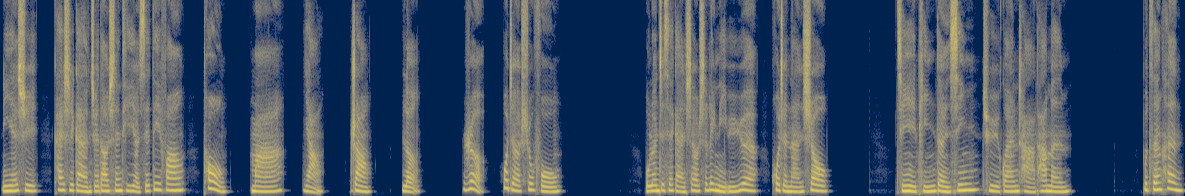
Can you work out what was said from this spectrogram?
你也许开始感觉到身体有些地方痛、麻、痒、胀、冷、热或者舒服。无论这些感受是令你愉悦或者难受，请以平等心去观察他们，不憎恨，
